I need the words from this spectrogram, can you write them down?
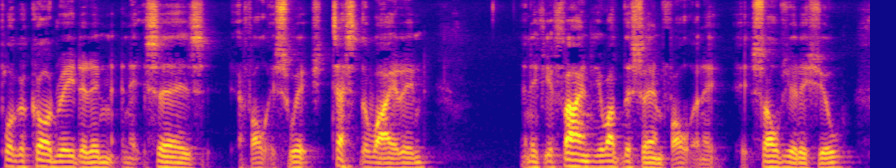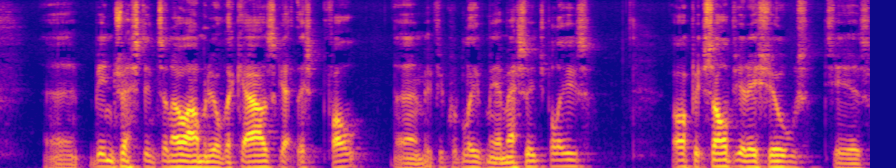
plug a code reader in and it says a faulty switch, test the wiring, and if you find you had the same fault and it, it solves your issue, uh, be interesting to know how many other cars get this fault. Um, if you could leave me a message, please. Hope it solves your issues. Cheers.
